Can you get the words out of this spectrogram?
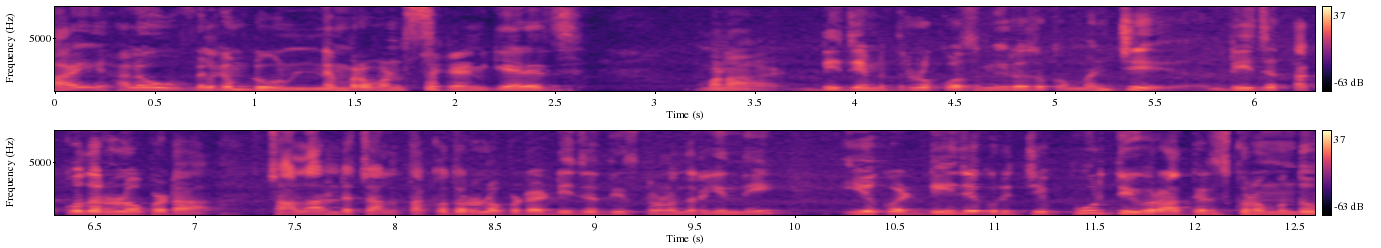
Hi hello welcome to number one second garage మన డీజే మిత్రుల కోసం ఈరోజు ఒక మంచి డీజే తక్కువ ధర లోపల చాలా అంటే చాలా తక్కువ ధర లోపల డీజే తీసుకోవడం జరిగింది. ఈ యొక్క డీజే గురించి పూర్తి వివరాలు తెలుసుకునే ముందు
